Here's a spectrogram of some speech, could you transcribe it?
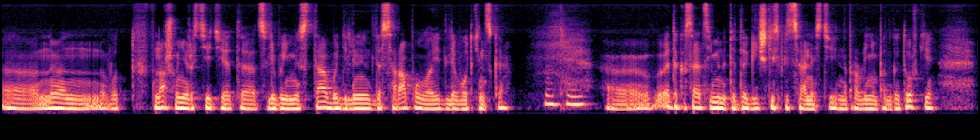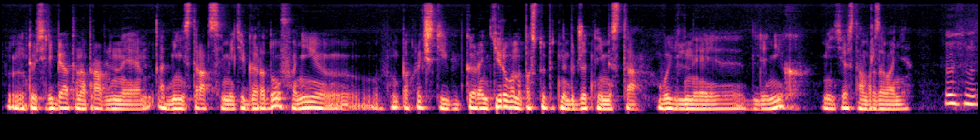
Э, ну, вот в нашем университете это целевые места выделены для Сарапула и для Воткинска. Угу. Это касается именно педагогических специальностей, направлений подготовки. То есть ребята, направленные администрациями этих городов, они э, ну, практически гарантированно поступят на бюджетные места, выделенные для них Министерством образования. Угу.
